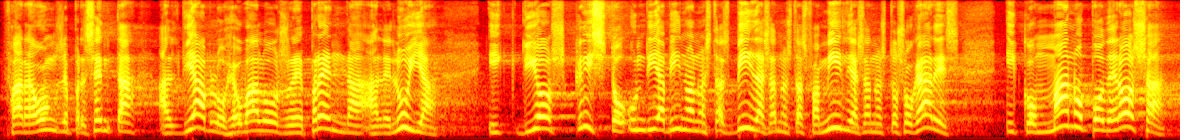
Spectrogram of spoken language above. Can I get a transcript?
Faraón representa al diablo, Jehová lo reprenda, aleluya. Y Dios, Cristo, un día vino a nuestras vidas, a nuestras familias, a nuestros hogares, y con mano poderosa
